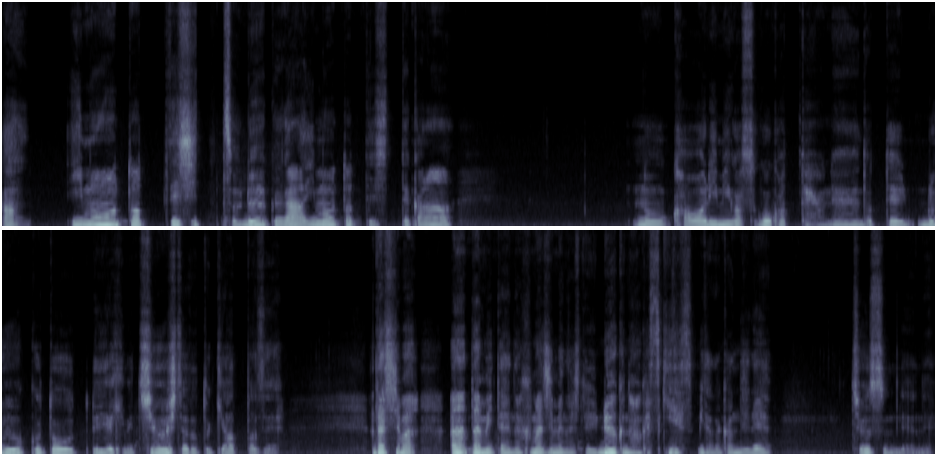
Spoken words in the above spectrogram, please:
あ妹って知っそうルークが妹って知ってからの変わり身がすごかったよね。だってルークとレイヤ姫チューしてた時あったぜ。私はあなたみたいな不真面目な人よりルークの方が好きです。みたいな感じでチューすんだよね。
